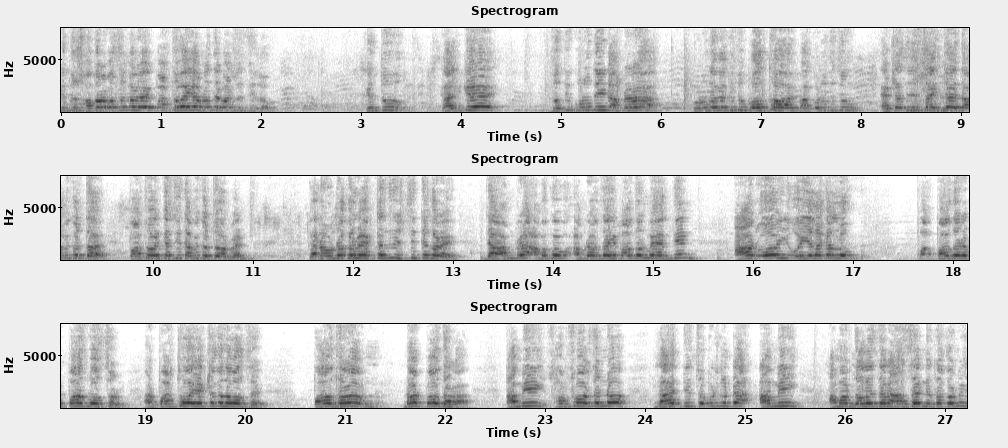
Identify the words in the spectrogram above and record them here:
কিন্তু সতেরো বছর করে ওই পার্থ ভাই আপনাদের পাশে ছিল। কিন্তু কালকে যদি কোনোদিন আপনারা কোনো জায়গায় কিছু বলতে হয় বা কোনো কিছু একটা জিনিস চাইতে হয়, দাবি করতে হয়, পার্থ ভাইয়ের কাছেই দাবি করতে পারবেন। কারণ অন্য কোনো একটা জিনিস চিন্তা করে যে আমরা আমাকে আমরা যাই পা ধরবো একদিন, আর ওই ওই এলাকার লোক পা ধরে পাঁচ বছর। আর পার্থ ভাই একটা কথা বলছে, পাও ধরা নট পাও ধরা। আমি সবসময়ের জন্য রাত দিন চব্বিশ ঘণ্টা আমি আমার দলের যারা আছে, নেতাকর্মী,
